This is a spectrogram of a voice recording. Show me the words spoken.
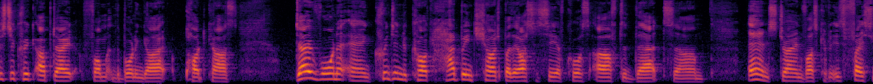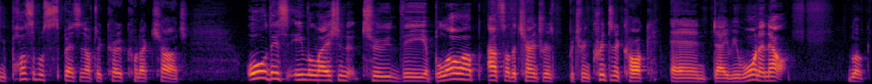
just a quick update from the Boarding Guy podcast. Dave Warner and Quinton de Kock have been charged by the ICC, of course, after that. Um, and Australian vice captain is facing possible suspension after a code of conduct charge. All this in relation to the blow up outside the change rooms between Quinton de Kock and Davey Warner. Now, look,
